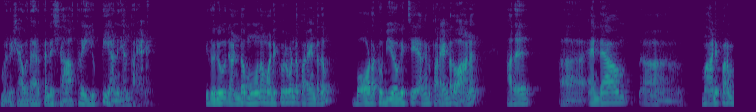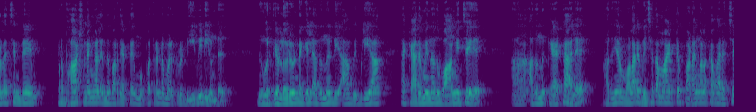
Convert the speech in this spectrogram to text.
മനുഷ്യാവതാരത്തിന്റെ ശാസ്ത്രീയ യുക്തിയാണ് ഞാൻ പറയണേ. ഇതൊരു രണ്ടോ മൂന്നോ മണിക്കൂർ കൊണ്ട് പറയേണ്ടതും ബോർഡൊക്കെ ഉപയോഗിച്ച് അങ്ങനെ പറയേണ്ടതുമാണ് അത് എന്റെ ആ ആ, മാണിപ്പറമ്പലച്ചന്റെ പ്രഭാഷണങ്ങൾ എന്ന് പറഞ്ഞിട്ട് മുപ്പത്തിരണ്ട് മണിക്കൂർ ഡി വി ഡി ഉണ്ട്. നിവൃത്തിയുള്ളവരുണ്ടെങ്കിൽ അതൊന്ന് ആ ബിബ്ലിയ അക്കാദമിയിൽ നിന്ന് അത് വാങ്ങിച്ച് അതൊന്ന് കേട്ടാൽ അത് ഞാൻ വളരെ വിശദമായിട്ട് പടങ്ങളൊക്കെ വരച്ച്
